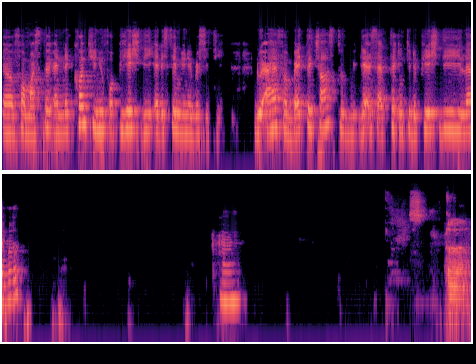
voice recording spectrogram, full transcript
uh, for master and then continue for PhD at the same university. Do I have a better chance to get accepted into the PhD level? Um, Uh,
